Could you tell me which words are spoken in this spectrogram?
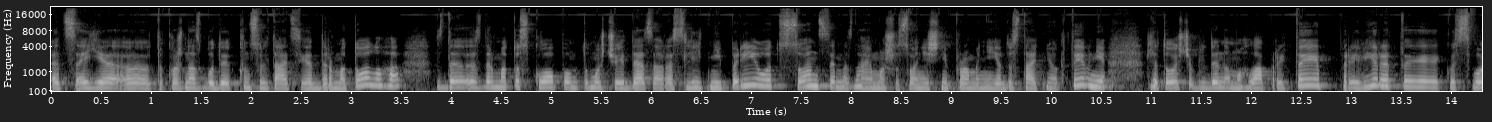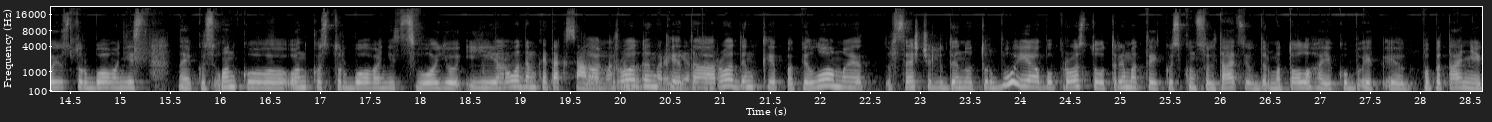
Е, Це є е, також у нас буде консультація дерматолога з де- з дерматоскопом, тому що йде зараз літній період, сонце. Ми знаємо, що сонячні промені є достатньо активні для того, щоб людина могла прийти, перевірити якусь свою стурбованість на якусь онко, онкостурбованість свою і Та родимки так само так, можна буде перевірити. та родимки, папіломи, все, що людину турбує, або просто отримати якусь консультацію дерматолога, яку як, е, по питанні,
